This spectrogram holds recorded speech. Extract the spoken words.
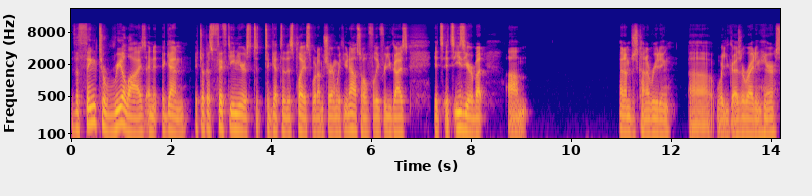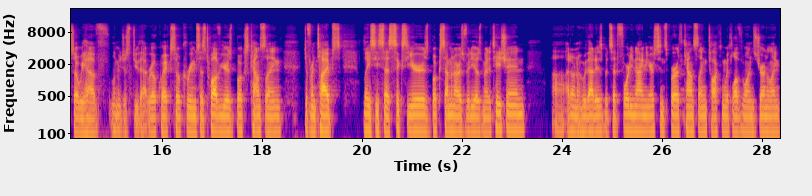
the thing to realize, and again, it took us 15 years to, to get to this place, what I'm sharing with you now. So hopefully for you guys, it's, it's easier, but um, and I'm just kind of reading uh, what you guys are writing here. So we have, let me just do that real quick. So Kareem says 12 years, books, counseling, different types. Lacey says six years, books, seminars, videos, meditation. Uh, I don't know who that is, but said 49 years since birth, counseling, talking with loved ones, journaling,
